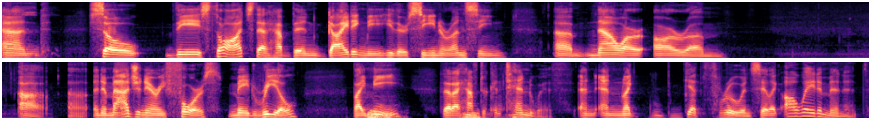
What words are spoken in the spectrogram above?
And so these thoughts that have been guiding me, either seen or unseen, um, now are are um, uh, uh, an imaginary force made real by me that I have to contend with and and like get through and say like, oh wait a minute,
